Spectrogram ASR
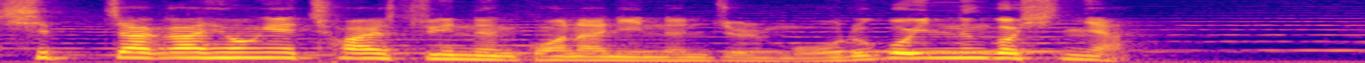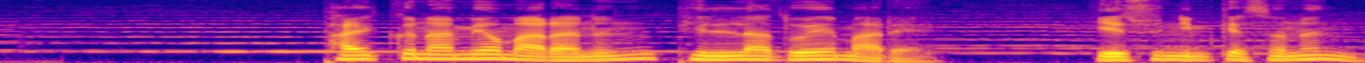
십자가형에 처할 수 있는 권한이 있는 줄 모르고 있는 것이냐? 발끈하며 말하는 빌라도의 말에 예수님께서는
